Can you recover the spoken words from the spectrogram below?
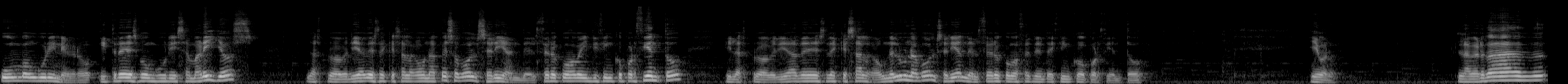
un bonguri negro y tres bonguris amarillos, las probabilidades de que salga una peso ball serían del 0,25% y las probabilidades de que salga una Luna Ball serían del 0,75%. Y bueno, la verdad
